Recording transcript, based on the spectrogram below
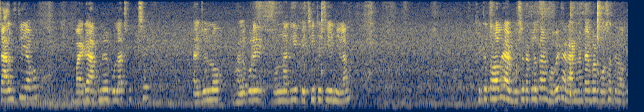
চাল দিতে যাব। বাইরে আগুনের গোলা ছুটছে। তাই জন্য ভালো করে কন্যা দিয়ে পেঁচিয়ে টেঁচিয়ে নিলাম। খেতে তো হবে আর বসে থাকলে তো আর হবে না। রান্নাটা এবার বসাতে হবে।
